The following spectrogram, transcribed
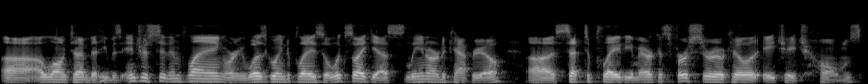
uh, a long time that he was interested in playing or he was going to play. So it looks like yes, Leonardo DiCaprio uh, is set to play the America's first serial killer, H H Holmes.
